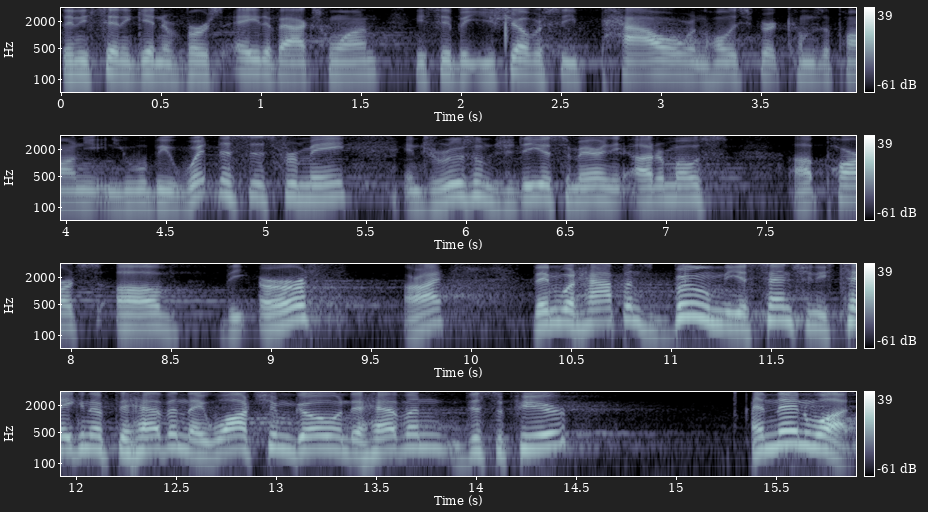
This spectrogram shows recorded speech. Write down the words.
Then he said again in verse 8 of Acts 1, he said, But you shall receive power when the Holy Spirit comes upon you, and you will be witnesses for me in Jerusalem, Judea, Samaria, and the uttermost uh, parts of the earth. All right? Then what happens? Boom, the ascension. He's taken up to heaven. They watch him go into heaven, disappear. And then what?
